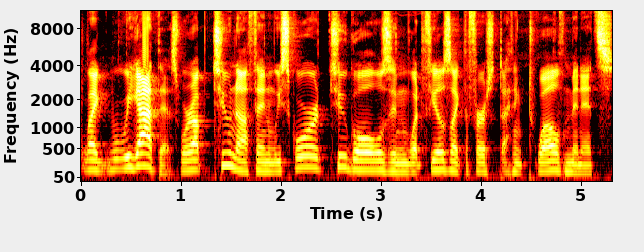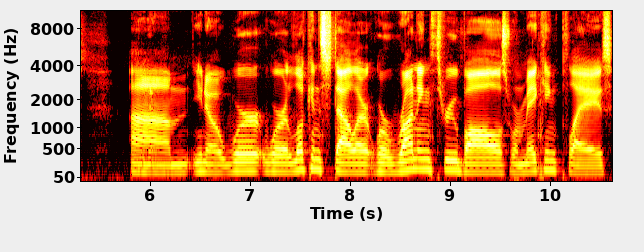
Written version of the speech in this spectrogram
like we got this we're up 2 nothing we score two goals in what feels like the first I think 12 minutes um, you know, we're we're looking stellar. We're running through balls. We're making plays.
